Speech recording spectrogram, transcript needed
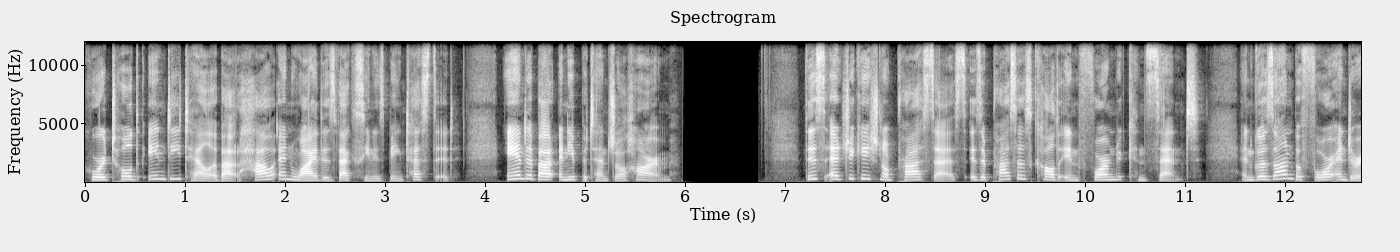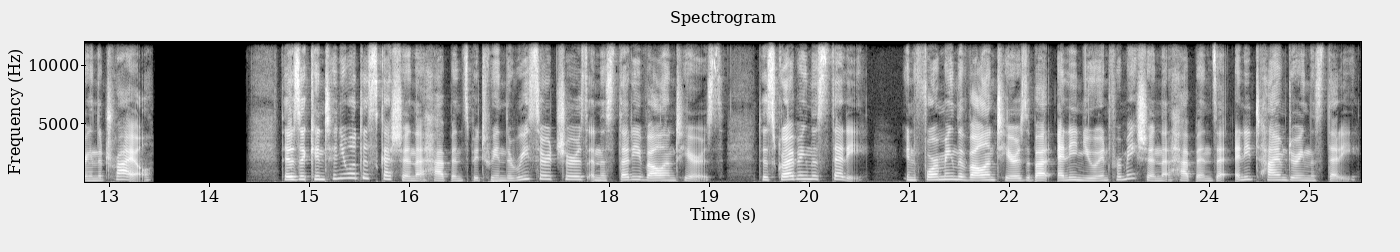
who are told in detail about how and why this vaccine is being tested, and about any potential harm. This educational process is a process called informed consent and goes on before and during the trial. There's a continual discussion that happens between the researchers and the study volunteers, describing the study, informing the volunteers about any new information that happens at any time during the study,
